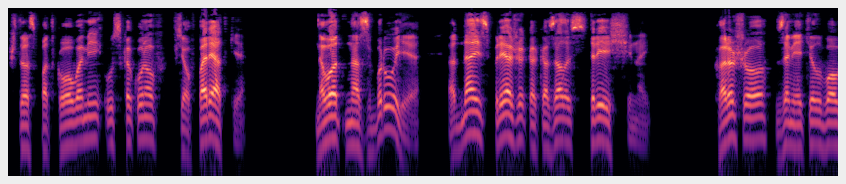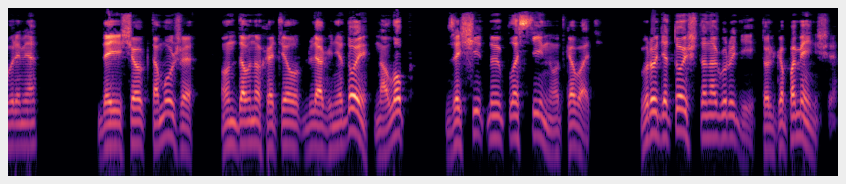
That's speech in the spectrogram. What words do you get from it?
что с подковами у скакунов все в порядке. Но вот на сбруе одна из пряжек оказалась трещиной. Хорошо, заметил вовремя. Да еще к тому же он давно хотел для гнедой на лоб защитную пластину отковать, вроде той, что на груди, только поменьше.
